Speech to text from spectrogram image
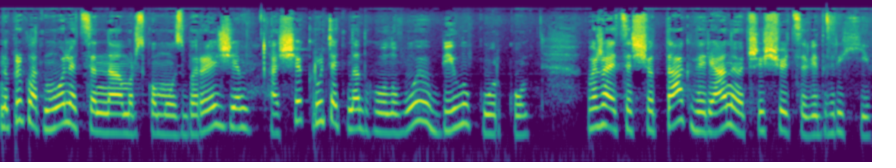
Наприклад, моляться на морському узбережжі, а ще крутять над головою білу курку. Вважається, що так віряни очищуються від гріхів.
